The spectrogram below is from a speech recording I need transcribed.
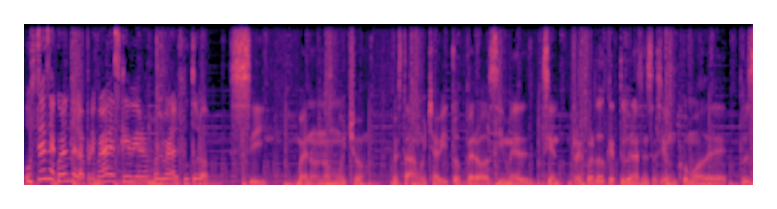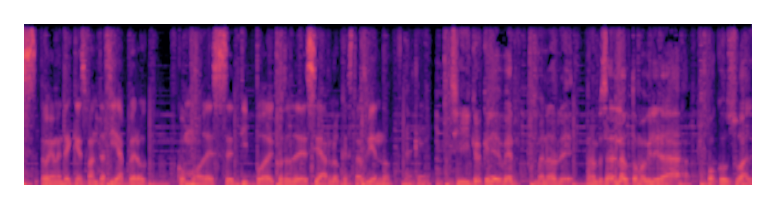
¿Ustedes se acuerdan de la primera vez que vieron Volver al Futuro? Sí. Bueno, no mucho, pues estaba muy chavito, pero sí me recuerdo que tuve una sensación como de, pues obviamente que es fantasía, pero como de ese tipo de cosas de desear lo que estás viendo. Ok. Sí, creo que ver, bueno, para empezar el automóvil era poco usual.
